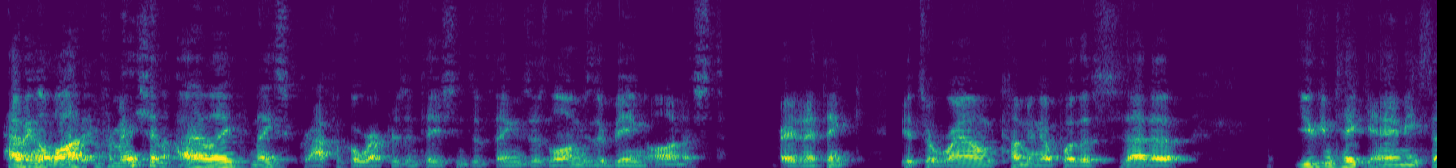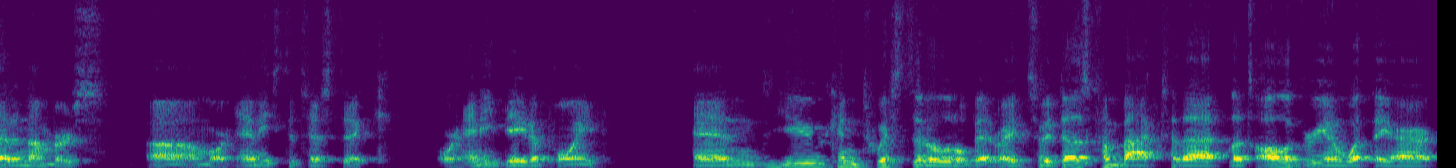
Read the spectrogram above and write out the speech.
Having a lot of information, I like nice graphical representations of things as long as they're being honest, right? And I think it's around coming up with a set of. You can take any set of numbers um, or any statistic or any data point and you can twist it a little bit, right? So it does come back to that. Let's all agree on what they are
